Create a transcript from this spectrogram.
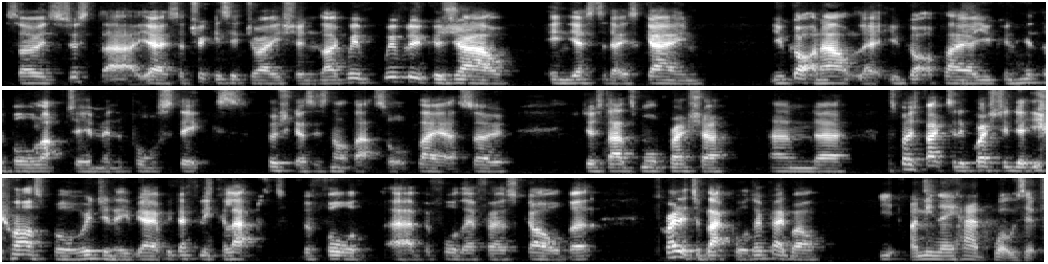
So it's just uh, yeah, it's a tricky situation. Like with with Lucas João, in yesterday's game, you've got an outlet, you've got a player, you can hit the ball up to him and the ball sticks. Puscas is not that sort of player, so just adds more pressure. And uh, I suppose back to the question that you asked Paul originally, yeah, we definitely collapsed before uh, before their first goal, but credit to Blackpool, they played well. I mean, they had what was it,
